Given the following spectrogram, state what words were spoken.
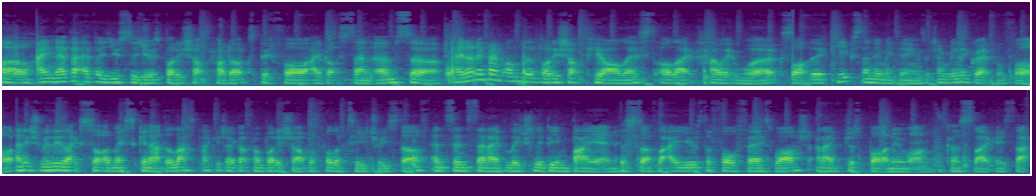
Oh, I never ever used to use Body Shop products before I got sent them. So I don't know if I'm on the Body Shop PR list or like how it works, but they keep sending me things, which I'm really grateful for. And it's really like sorted my skin out. The last package I got from Body Shop were full of tea tree stuff. And since then I've literally been buying the stuff. Like I use the full face wash and I've just bought a new one because like it's that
